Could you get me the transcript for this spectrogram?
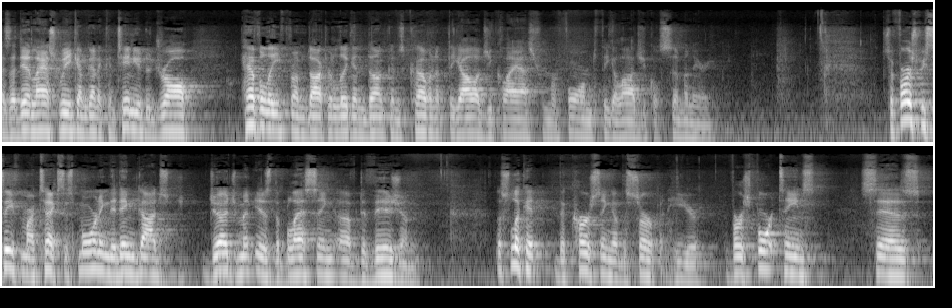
As I did last week, I'm going to continue to draw heavily from Dr. Ligon Duncan's covenant theology class from Reformed Theological Seminary. So, first, we see from our text this morning that in God's judgment is the blessing of division. Let's look at the cursing of the serpent here. Verse 14 says,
